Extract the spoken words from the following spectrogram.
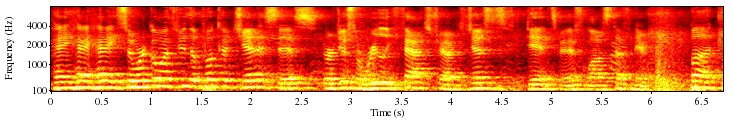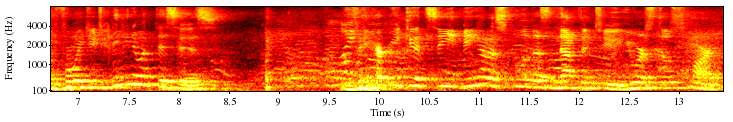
Hey, hey, hey. So we're going through the book of Genesis, or just a really fast track. Genesis is dense, man. There's a lot of stuff in there. But before we do, do any of you know what this is? Very good. See, being out of school does nothing to you. You are still smart.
